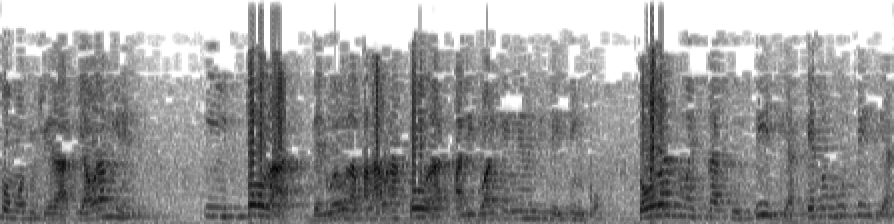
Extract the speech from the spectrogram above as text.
como suciedad. Y ahora miren, y todas, de nuevo la palabra todas, al igual que en Génesis 6.5, todas nuestras justicias, ¿qué son justicias?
